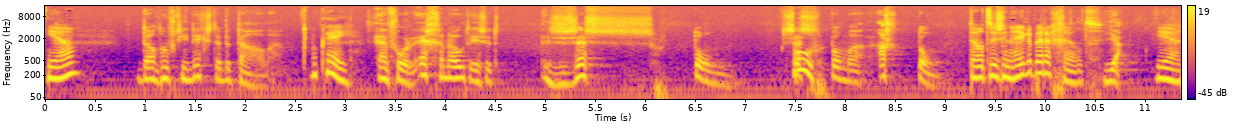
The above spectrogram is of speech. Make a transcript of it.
Ja? dan hoeft hij niks te betalen. Oké. En voor de echtgenoot is het 6 ton. 6,8 ton. Dat is een hele berg geld. Ja. Ja.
